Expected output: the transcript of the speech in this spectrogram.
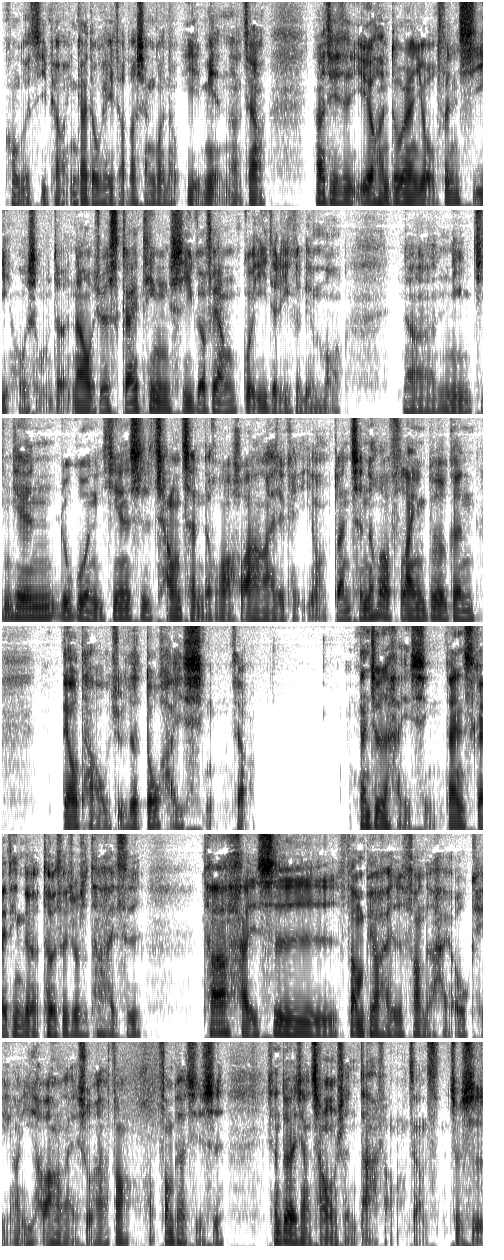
空格机票，应该都可以找到相关的页面。那这样，那其实也有很多人有分析或什么的。那我觉得 SkyTeam 是一个非常诡异的一个联盟。那你今天，如果你今天是长程的话，华航还是可以用；短程的话，Flying Blue 跟 Delta 我觉得都还行，这样。但就是还行。但 SkyTeam 的特色就是它还是它还是放票还是放的还 OK 啊。以华航来说，它放放票其实相对来讲长荣是很大方，这样子就是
